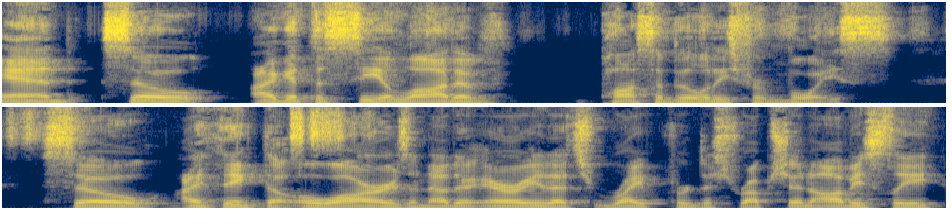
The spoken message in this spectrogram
and so I get to see a lot of possibilities for voice. So I think the OR is another area that's ripe for disruption. Obviously,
